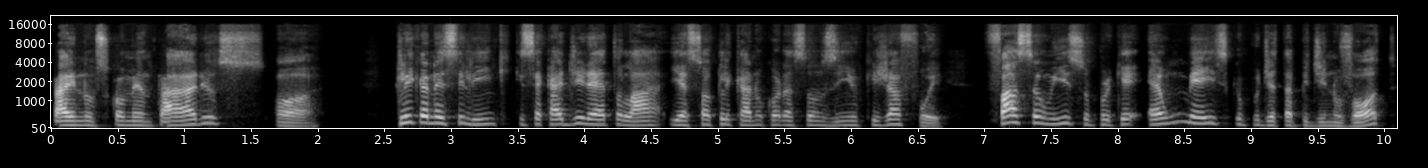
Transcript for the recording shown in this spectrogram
tá aí nos comentários, ó. Clica nesse link que você cai direto lá e é só clicar no coraçãozinho que já foi. Façam isso porque é um mês que eu podia estar tá pedindo voto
